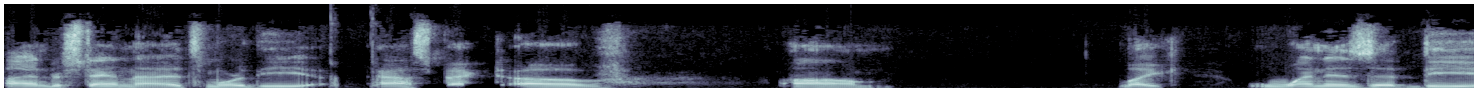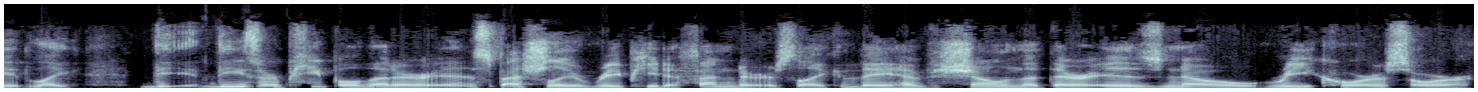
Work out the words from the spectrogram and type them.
I understand that. It's more the aspect of, um, like when is it the like the these are people that are especially repeat offenders. Like they have shown that there is no recourse or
